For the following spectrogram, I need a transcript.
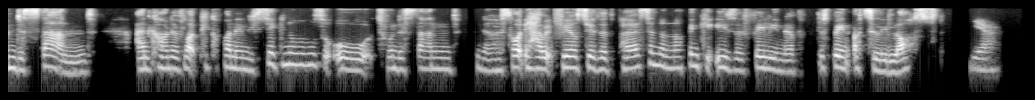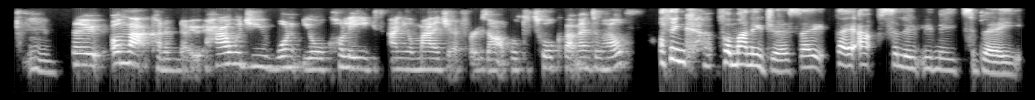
understand and kind of like pick up on any signals or to understand, you know, slightly how it feels to the other person. And I think it is a feeling of just being utterly lost. Yeah. Mm. So, on that kind of note, how would you want your colleagues and your manager, for example, to talk about mental health? I think for managers, they they absolutely need to be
